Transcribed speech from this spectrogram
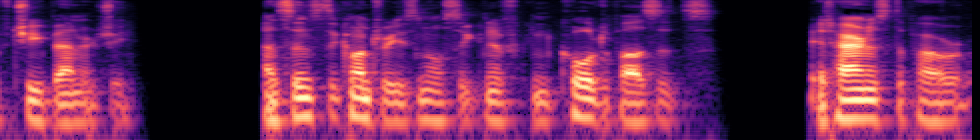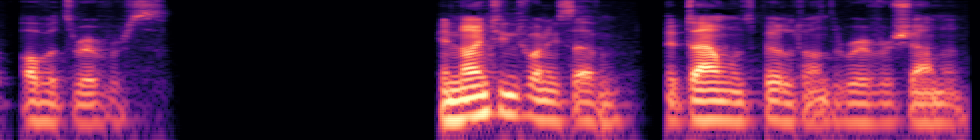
of cheap energy, and since the country has no significant coal deposits, it harnessed the power of its rivers. In 1927, a dam was built on the River Shannon,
